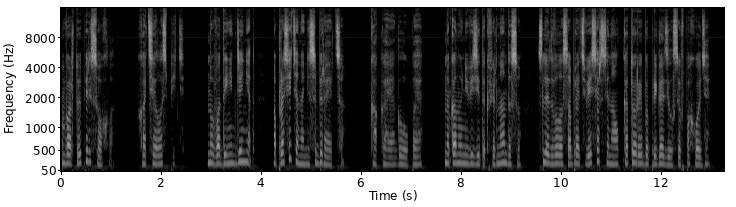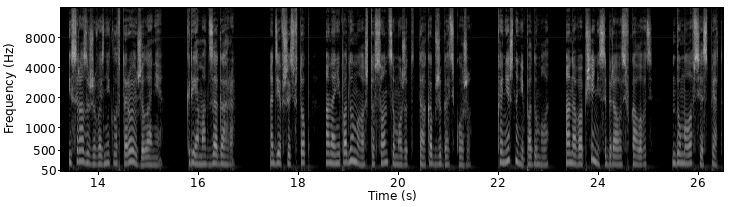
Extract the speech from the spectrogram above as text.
во рту пересохло. Хотелось пить. Но воды нигде нет — а просить она не собирается. Какая глупая. Накануне визита к Фернандесу следовало собрать весь арсенал, который бы пригодился в походе. И сразу же возникло второе желание — крем от загара. Одевшись в топ, она не подумала, что солнце может так обжигать кожу. Конечно, не подумала. Она вообще не собиралась вкалывать. Думала, все спят.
